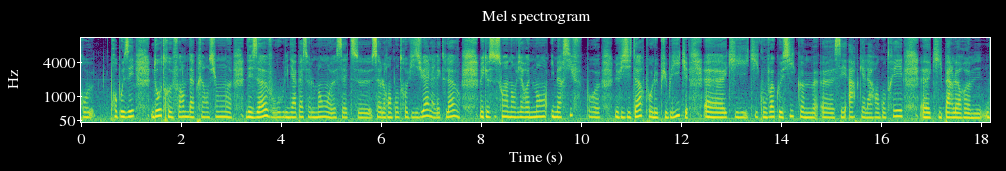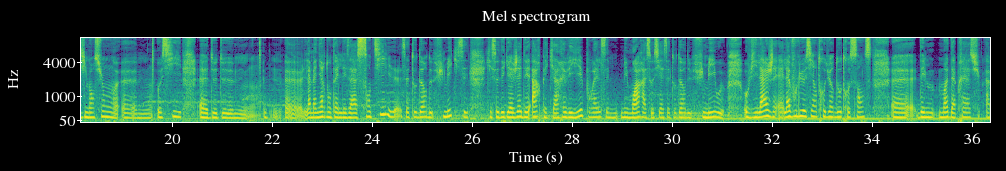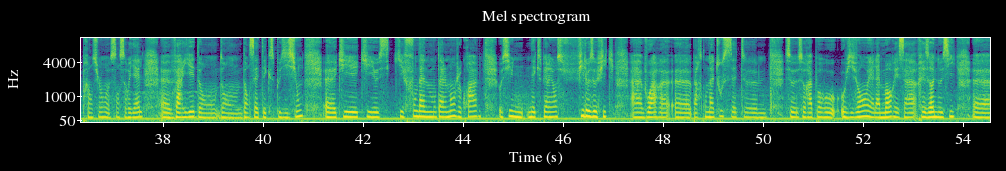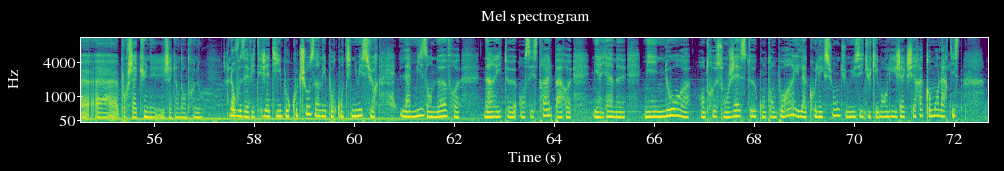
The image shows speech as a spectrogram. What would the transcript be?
proposer d'autres formes d'appréhension euh, des œuvres où il n'y a pas seulement euh, cette seule rencontre visuelle avec l'œuvre, mais que ce soit un environnement immersif pour euh, le visiteur, pour le public, qui, qui, convoque aussi comme ces harpes qu'elle a rencontrées, qui par leur dimension aussi de, de la manière dont elle les a senties, cette odeur de fumée qui, qui se dégageait des harpes et qui a réveillé pour elle ces mémoires associées à cette odeur de fumée au, au, village. Elle a voulu aussi introduire d'autres sens, euh, des modes d'appréhension sensorielle euh, variés dans, cette exposition, euh, qui, est, fondamentalement, je crois, aussi une, expérience philosophique à avoir parce qu'on a tous ce, rapport au, au, vivant et à la mort et ça résonne aussi pour chacune et chacun d'entre nous. Alors vous avez déjà dit beaucoup de choses, hein, mais pour continuer sur la mise en œuvre d'un rite ancestral par euh, Myriam Mindo, euh, entre son geste contemporain et la collection du musée du Quai Jacques Chirac, comment l'artiste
